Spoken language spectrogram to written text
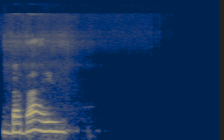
Bye-bye.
